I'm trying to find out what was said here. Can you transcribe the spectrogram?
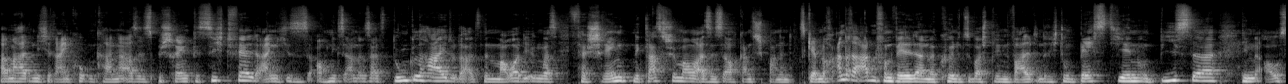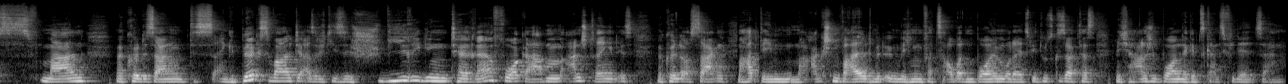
weil man halt nicht reingucken kann. Ne? Also das beschränkte Sichtfeld, eigentlich ist es auch nichts anderes als Dunkelheit oder als eine Mauer, die irgendwas verschränkt. Eine klassische Mauer, also ist auch ganz spannend. Es gäbe noch andere Arten von Wäldern. Man könnte zum Beispiel den Wald in Richtung Bestien und Biester hin ausmalen. Man könnte sagen, das ist ein Gebirgswald, der also durch diese schwierigen Terrainvorgaben anstrengend ist. Man könnte auch sagen, man hat den magischen Wald mit irgendwelchen verzauberten Bäumen oder jetzt, wie du es gesagt hast, mechanischen Bäumen. Da gibt es ganz viele Sachen.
